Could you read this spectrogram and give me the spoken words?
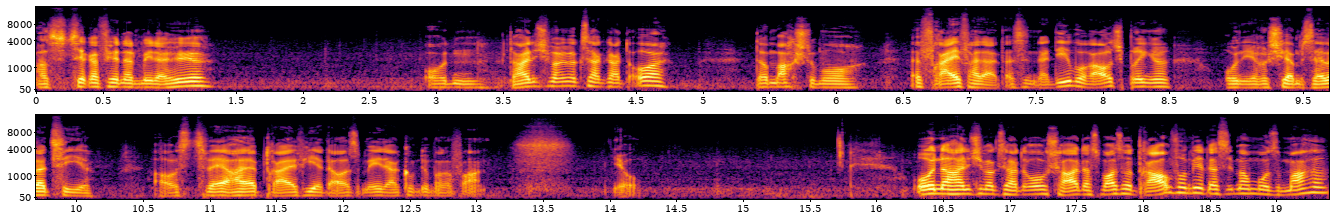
aus ca. 400 Meter Höhe. Und da habe ich mir immer gesagt, oh, da machst du mal einen Freifaller. Das sind dann die, wo rausspringen und ihre Schirm selber ziehen. Aus 2.500, 3.000, 4.000 Meter, kommt immer gefahren. Jo. Und da habe ich immer gesagt, oh schade, das war so ein Traum von mir, das immer mal so mache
